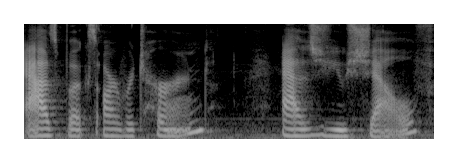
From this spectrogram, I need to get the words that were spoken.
as books are returned, as you shelve,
